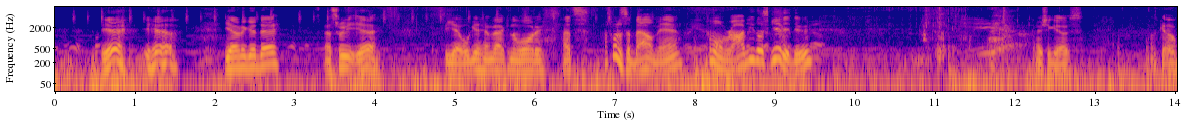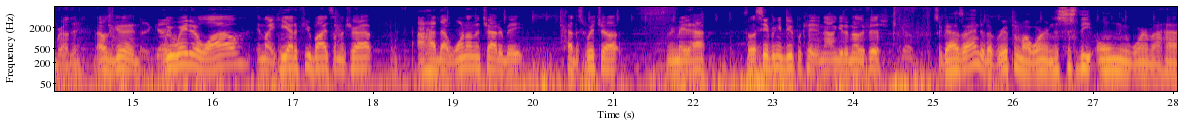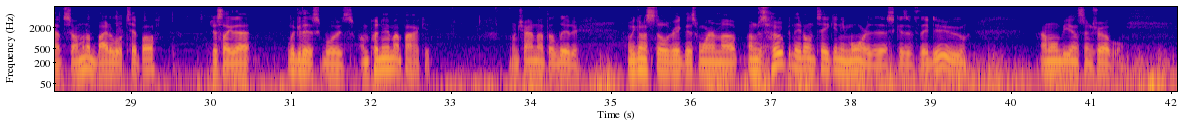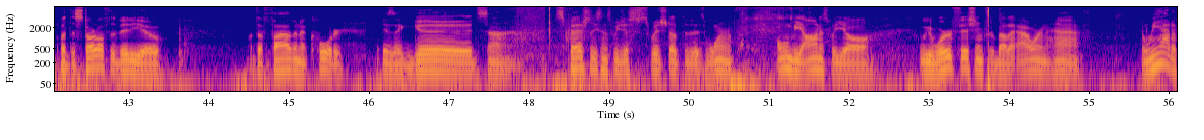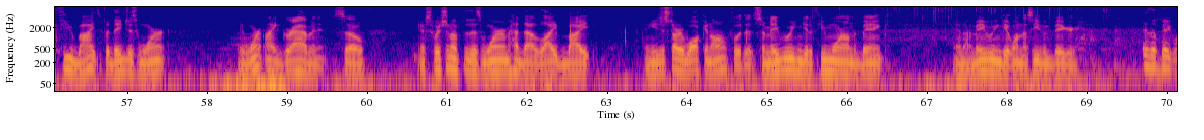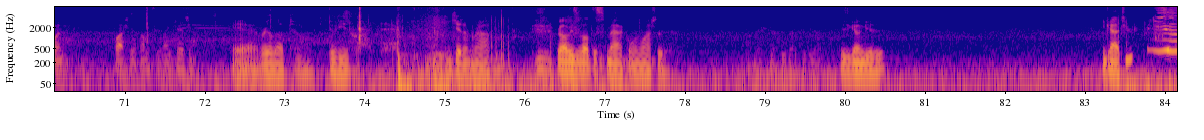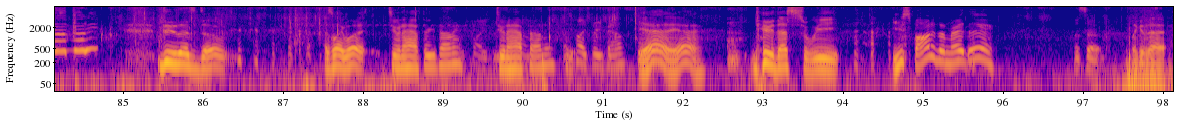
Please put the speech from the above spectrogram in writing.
Yeah, yeah. You having a good day? That's sweet, yeah. But yeah, we'll get him back in the water. That's that's what it's about, man. Come on, Robbie, let's get it, dude. There she goes. Let's go, brother. That was good. go. We waited a while, and like he had a few bites on the trap. I had that one on the chatterbait. Had to switch up. And we made it happen. So let's see if we can duplicate it now and get another fish. go. So guys, I ended up ripping my worm. This is the only worm I have. So I'm gonna bite a little tip off, just like that. Look at this, boys. I'm putting it in my pocket. I'm trying not to litter. We're gonna still rig this worm up. I'm just hoping they don't take any more of this, because if they do, I'm gonna be in some trouble. But to start off the video with a five and a quarter is a good sign. Especially since we just switched up to this worm. I'm gonna be honest with y'all. We were fishing for about an hour and a half. And we had a few bites, but they just weren't they weren't like grabbing it. So, you know, switching up to this worm had that light bite and he just started walking off with it. So maybe we can get a few more on the bank and uh, maybe we can get one that's even bigger. It's a big one. Watch this. I'm gonna see if I can catch him. Yeah, reel up to him. Dude, he's right there. Get him, Robbie. Robbie's about to smack one. Watch this. He's gonna get it. He got you? Yeah, buddy. Dude, that's dope. that's like what? Two and a half, three pounder? Two and a half pounder? That's probably three pounds. Yeah, yeah. Dude, that's sweet. You spotted him right there. What's up? Look at that.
